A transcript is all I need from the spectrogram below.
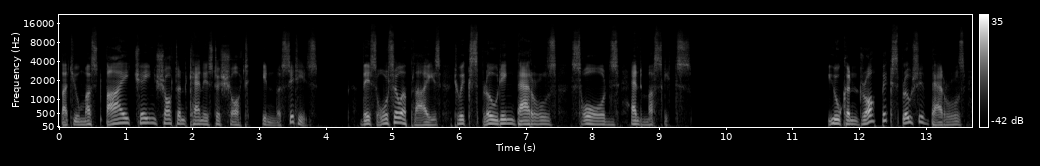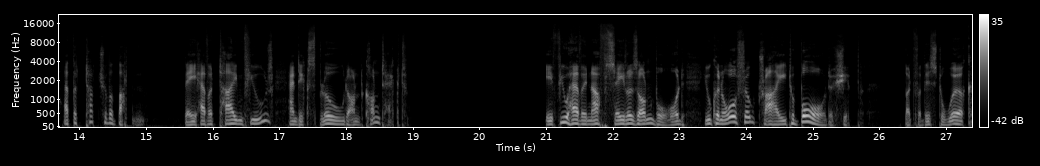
but you must buy chain shot and canister shot in the cities. This also applies to exploding barrels, swords, and muskets. You can drop explosive barrels at the touch of a button. They have a time fuse and explode on contact. If you have enough sailors on board, you can also try to board a ship. But for this to work,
